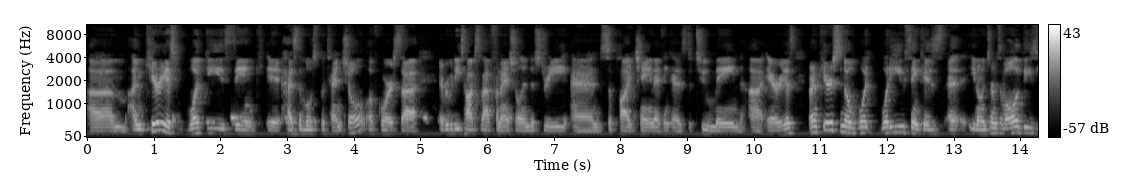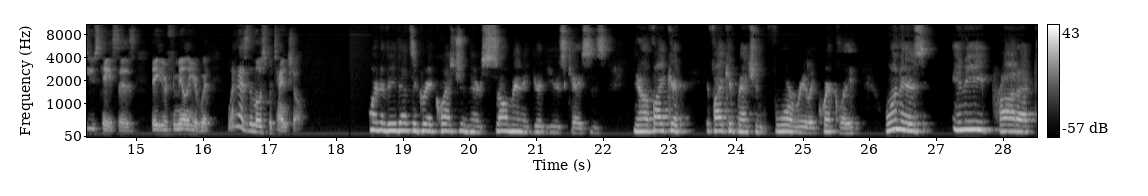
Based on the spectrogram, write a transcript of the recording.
Um, I'm curious, what do you think it has the most potential? Of course, uh, everybody talks about financial industry and supply chain. I think as the two main uh, areas. But I'm curious to know what what do you think is, uh, you know, in terms of all of these use cases that you're familiar with, what has the most potential? view, that's a great question. There's so many good use cases. You know, if I could, if I could mention four really quickly. One is any product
